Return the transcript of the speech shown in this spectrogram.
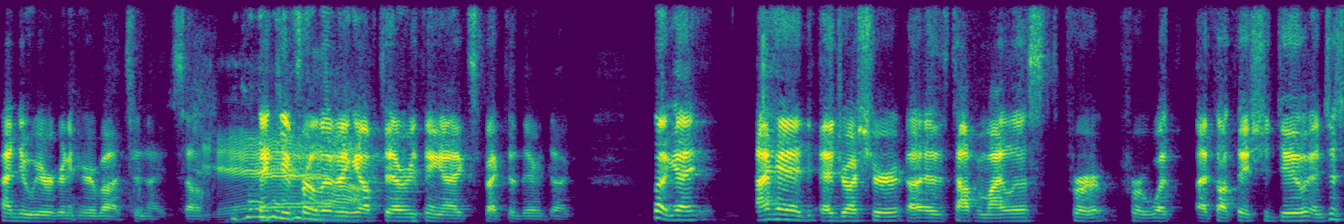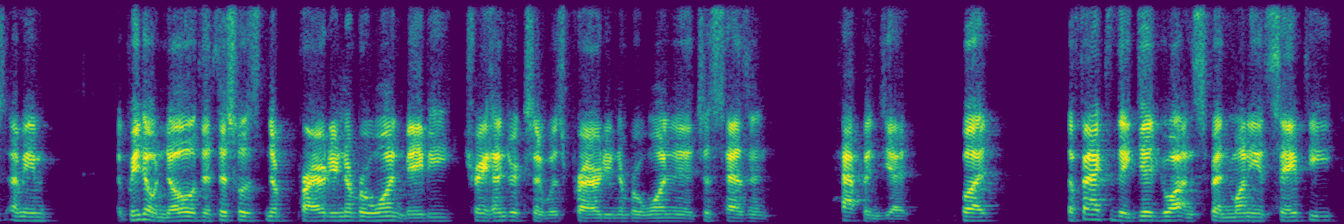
I knew we were going to hear about tonight. So yeah. thank you for living up to everything I expected there, Doug. Look, I, I had edge rusher uh, at the top of my list for for what I thought they should do, and just I mean, if we don't know that this was priority number one, maybe Trey Hendrickson was priority number one, and it just hasn't happened yet. But the fact that they did go out and spend money at safety,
